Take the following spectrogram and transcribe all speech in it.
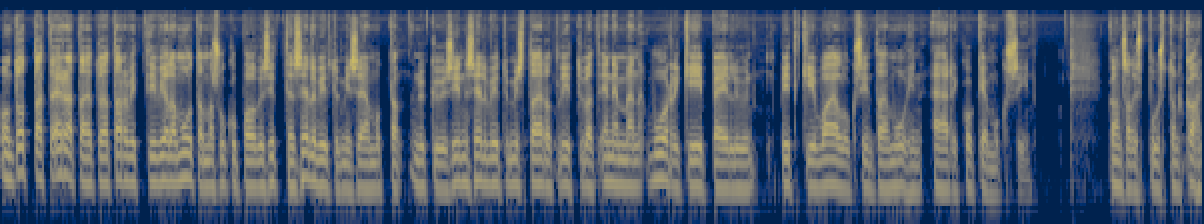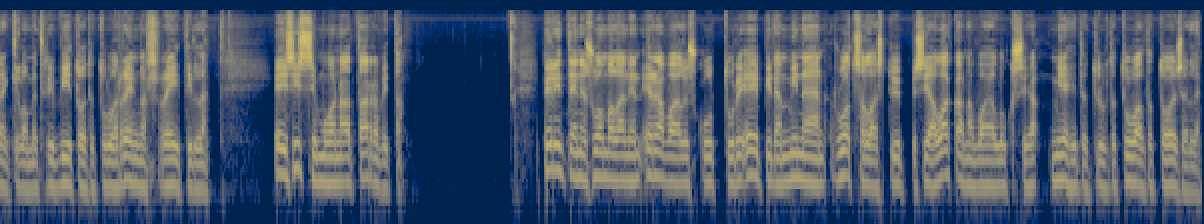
On totta, että erätaitoja tarvittiin vielä muutama sukupolvi sitten selviytymiseen, mutta nykyisin selviytymistaidot liittyvät enemmän vuorikiipeilyyn, pitkiin vaelluksiin tai muihin äärikokemuksiin. Kansallispuiston kahden kilometrin viitoitetulla rengasreitillä ei sissimuonaa tarvita. Perinteinen suomalainen erävaelluskulttuuri ei pidä minään ruotsalaistyyppisiä lakanavaelluksia miehitetyltä tuolta toiselle.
